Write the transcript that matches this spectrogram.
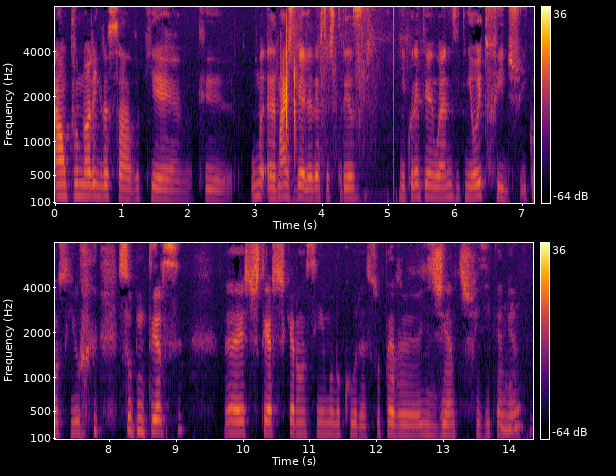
Há um pormenor engraçado que é que uma, a mais velha destas 13 tinha 41 anos e tinha 8 filhos e conseguiu submeter-se a estes testes que eram assim uma loucura, super exigentes fisicamente. Uhum.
